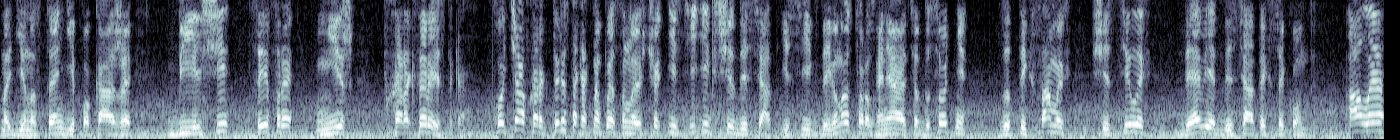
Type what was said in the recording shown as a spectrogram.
на Діностенді покаже більші цифри, ніж в характеристиках. Хоча в характеристиках написано, що і CX60, і CX90 розганяються до сотні за тих самих 6,9 секунди. Але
